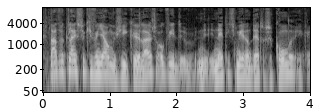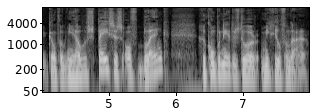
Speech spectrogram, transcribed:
Laten we een klein stukje van jouw muziek uh, luisteren. Ook weer net iets meer dan 30 seconden. Ik, ik kan het ook niet helpen. Spaces of Blank, gecomponeerd dus door Michiel van der A.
